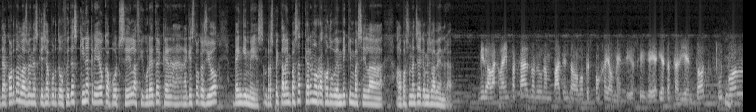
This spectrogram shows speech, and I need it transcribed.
d'acord amb les vendes que ja porteu fetes, quina creieu que pot ser la figureta que en, en aquesta ocasió vengui més? Respecte a l'any passat, que ara no recordo ben bé quin va ser la, el personatge que més va vendre. Mira, la- l'any passat va haver un empat entre el Bob Esponja i el Messi, o sigui que ja, ja t'està dient tot, futbol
